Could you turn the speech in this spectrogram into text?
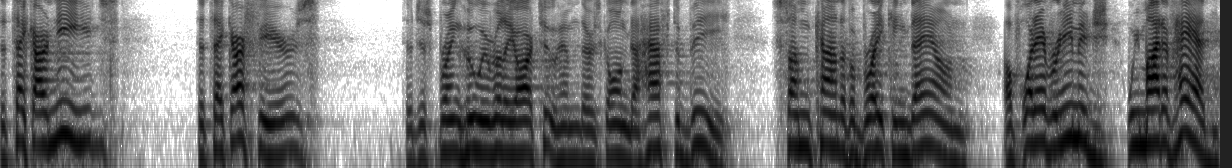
to take our needs, to take our fears, to just bring who we really are to Him, there's going to have to be some kind of a breaking down of whatever image we might have had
